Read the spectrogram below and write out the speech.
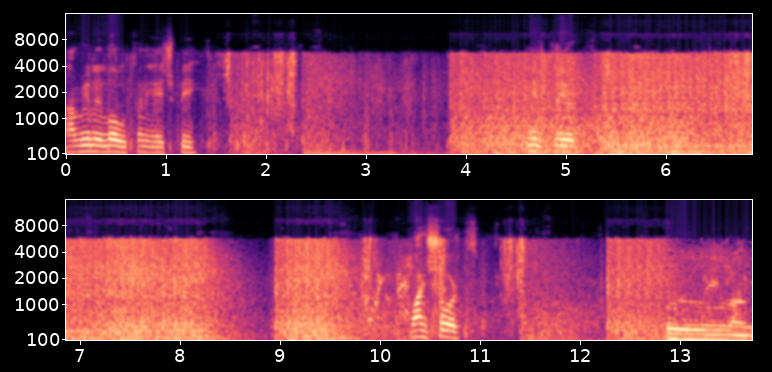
I'm really low, 20 HP. Mid clear. Throwing a flashbang. One short. Too long.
